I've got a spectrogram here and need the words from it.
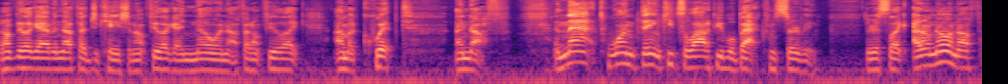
I don't feel like I have enough education. I don't feel like I know enough. I don't feel like I'm equipped enough. And that one thing keeps a lot of people back from serving. They're just like, I don't know enough.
